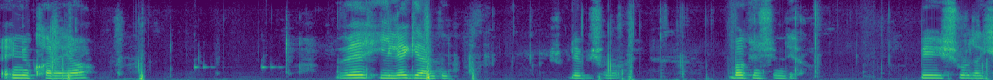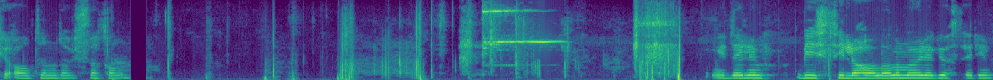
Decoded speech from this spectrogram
En yukarıya. Ve hile geldi. Şöyle bir şunu. Bakın şimdi. Bir şuradaki altını da bir satalım. Gidelim bir silah alalım öyle göstereyim.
